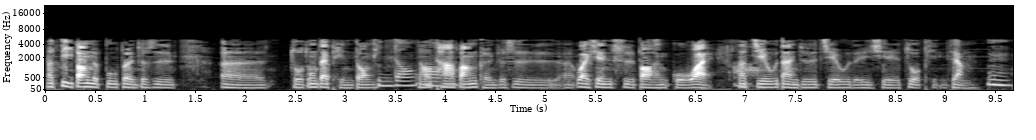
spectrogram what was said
那地方的部分就是呃着重在屏东，屏东，然后他方可能就是呃外县市，包含国外。那街屋当然就是街屋的一些作品这样。嗯，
